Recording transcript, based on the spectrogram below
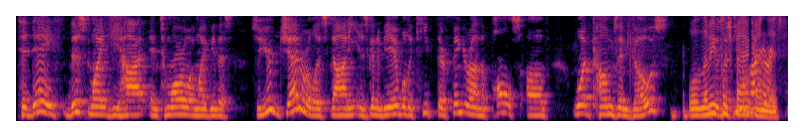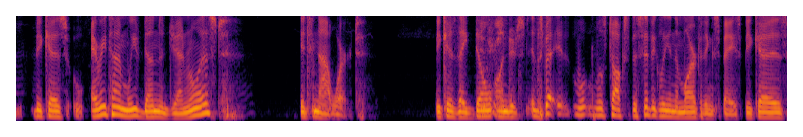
Today this might be hot, and tomorrow it might be this. So your generalist, Donnie, is going to be able to keep their finger on the pulse of what comes and goes. Well, let me push back hire, on this because every time we've done a generalist, it's not worked because they don't understand. We'll talk specifically in the marketing space because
